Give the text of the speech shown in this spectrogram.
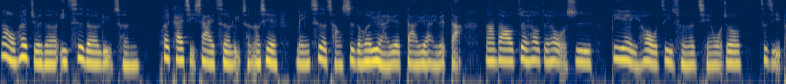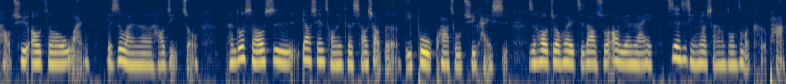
那我会觉得一次的旅程。会开启下一次的旅程，而且每一次的尝试都会越来越大，越来越大。那到最后，最后我是毕业以后，我自己存了钱，我就自己跑去欧洲玩，也是玩了好几周。很多时候是要先从一个小小的一步跨出去开始，之后就会知道说，哦，原来这件事情没有想象中这么可怕。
